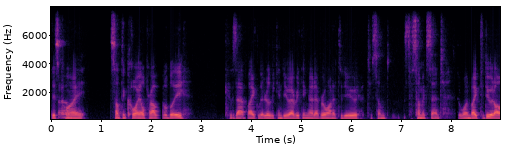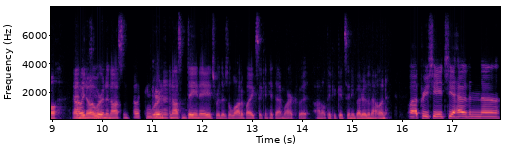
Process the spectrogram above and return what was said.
This um, point, something coil probably, because that bike literally can do everything I'd ever wanted to do to some to some extent. The one bike to do it all. And you know, we're in an awesome we're in an awesome day and age where there's a lot of bikes that can hit that mark, but I don't think it gets any better than that one. Well, I appreciate you having uh,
